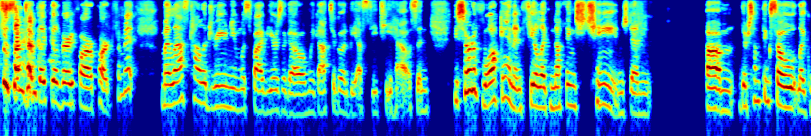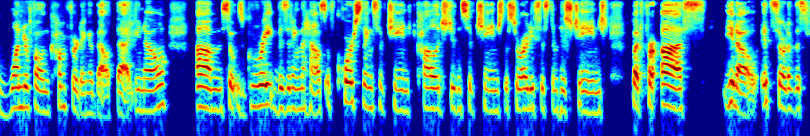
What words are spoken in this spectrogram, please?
so sometimes I feel very far apart from it. My last college reunion was five years ago, and we got to go to the SDT house. And you sort of walk in and feel like nothing's changed. And um, there's something so like wonderful and comforting about that, you know? Um, so it was great visiting the house. Of course, things have changed. College students have changed. The sorority system has changed. But for us, you know, it's sort of this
